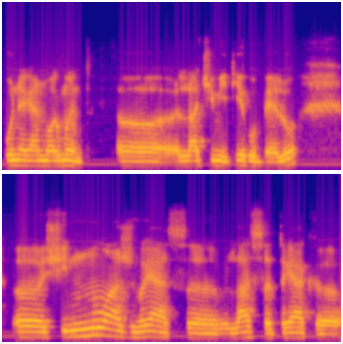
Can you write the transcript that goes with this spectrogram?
punerea în mormânt la cimitirul Belu și nu aș vrea să las să treacă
